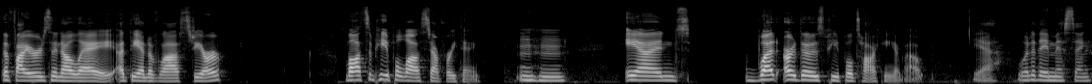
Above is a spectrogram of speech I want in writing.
the fires in LA at the end of last year. Lots of people lost everything. Mm-hmm. And what are those people talking about? Yeah. What are they missing?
